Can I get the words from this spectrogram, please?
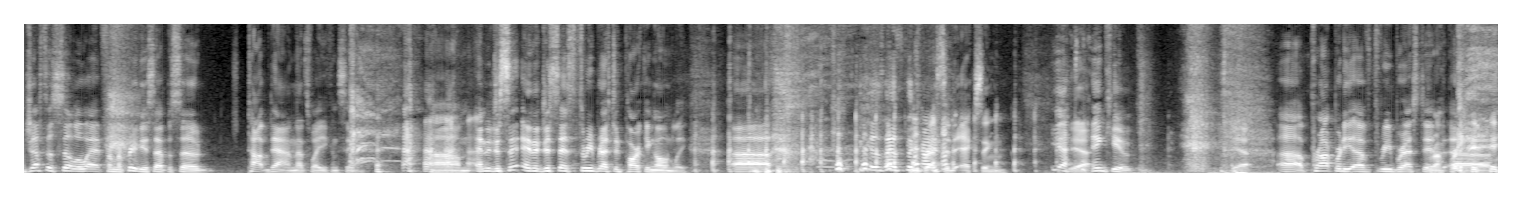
just a silhouette from a previous episode, top down. That's why you can see. It. Um, and it just and it just says three-breasted parking only, uh, because that's the kind. Breasted Xing. Yeah, Yeah. thank you. yeah. Uh, property of three-breasted. Property.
